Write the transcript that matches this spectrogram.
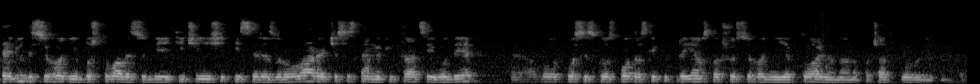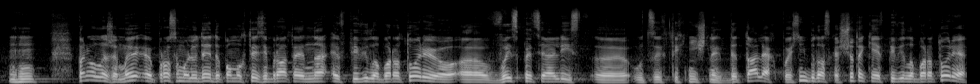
де люди сьогодні облаштували собі які чи інші якісь резервуари чи системи фільтрації води або по сільськогосподарських підприємствах, що сьогодні є актуально на, на початку літнього. Угу. Пане Олеже, ми е, просимо людей допомогти зібрати на fpv лабораторію. Е, Ви спеціаліст е, у цих технічних деталях. Поясніть, будь ласка, що таке fpv лабораторія?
